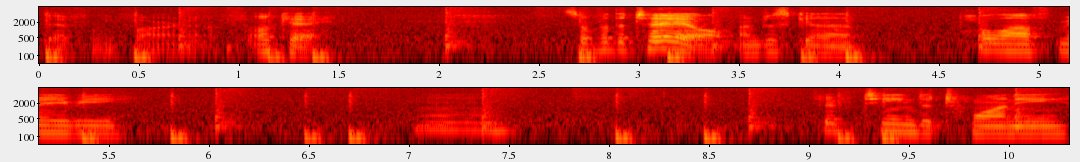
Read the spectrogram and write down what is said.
Definitely far enough. Okay. So for the tail, I'm just gonna pull off maybe 15 to 20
